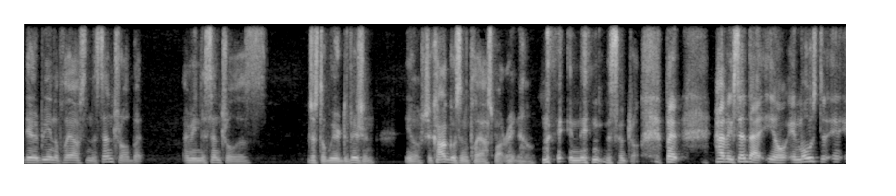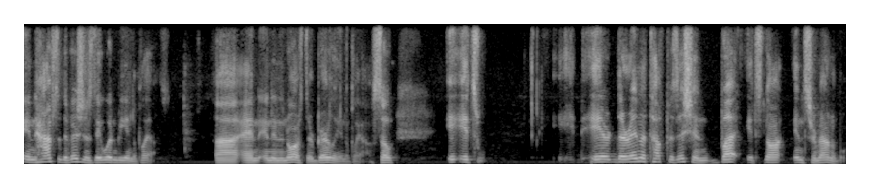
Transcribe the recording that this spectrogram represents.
they would be in the playoffs in the Central, but I mean the Central is just a weird division. You know, Chicago's in a playoff spot right now in, in the Central. But having said that, you know, in most in, in half the divisions they wouldn't be in the playoffs, uh, and and in the North they're barely in the playoffs. So it, it's it, they're in a tough position, but it's not insurmountable.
